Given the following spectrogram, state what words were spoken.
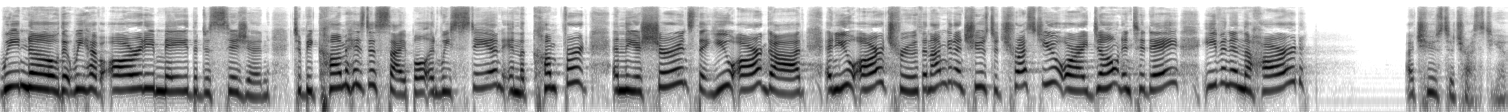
We know that we have already made the decision to become his disciple, and we stand in the comfort and the assurance that you are God and you are truth, and I'm going to choose to trust you or I don't. And today, even in the hard, I choose to trust you.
